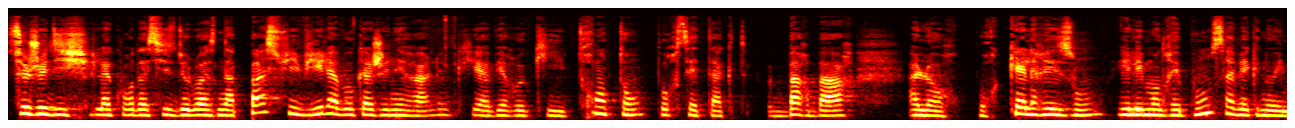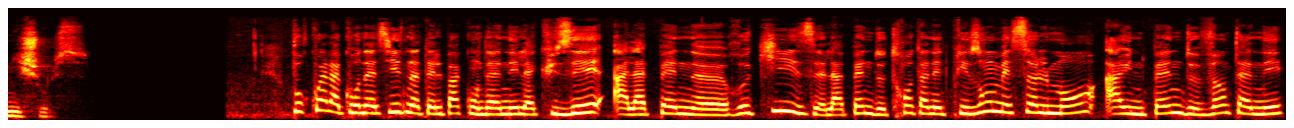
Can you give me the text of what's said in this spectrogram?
Ce jeudi, la cour d'assises de l'Oise n'a pas suivi l'avocat général qui avait requis 30 ans pour cet acte barbare. Alors, pour quelles raisons Élément de réponse avec Noémie Schulz. Pourquoi la cour d'assises n'a-t-elle pas condamné l'accusé à la peine euh, requise, la peine de 30 années de prison, mais seulement à une peine de 20 années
